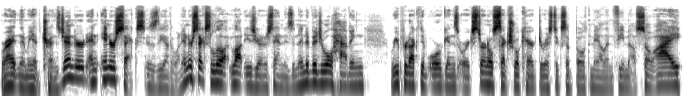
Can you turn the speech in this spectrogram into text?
right? And then we have transgendered, and intersex is the other one. Intersex a lot, lot easier to understand. Is an individual having reproductive organs or external sexual characteristics of both male and female. So I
